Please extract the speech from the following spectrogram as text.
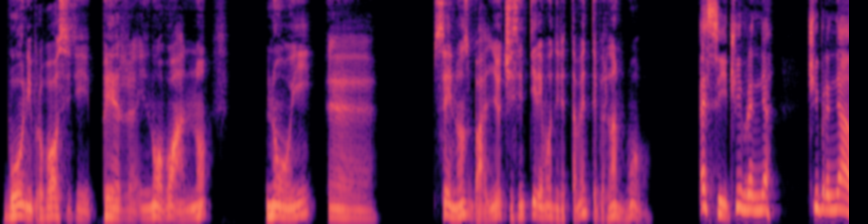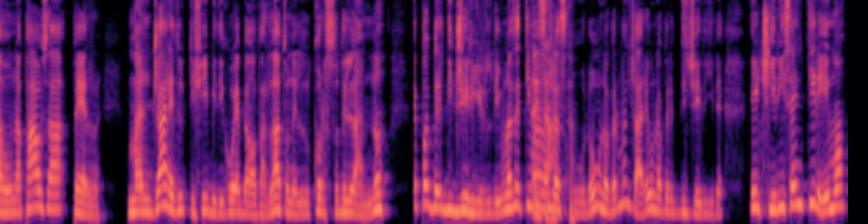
buoni propositi per il nuovo anno, noi, eh, se non sbaglio, ci sentiremo direttamente per l'anno nuovo. Eh sì, ci, prendia- ci prendiamo una pausa per mangiare tutti i cibi di cui abbiamo parlato nel corso dell'anno e poi per digerirli, una settimana esatto. ciascuno, uno per mangiare e una per digerire e ci risentiremo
